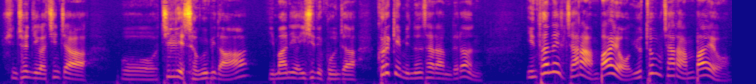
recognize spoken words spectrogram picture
신천지가 진짜 어, 진리의 성읍이다. 이만희가 이 시대 구원자 그렇게 믿는 사람들은 인터넷 잘 안 봐요. 유튜브 잘 안 봐요.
